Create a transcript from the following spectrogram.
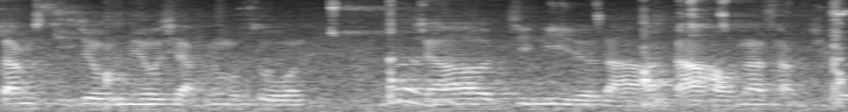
当时就没有想那么多，想要尽力的打打好那场球。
